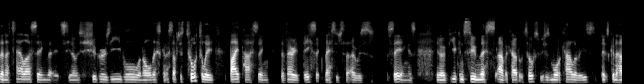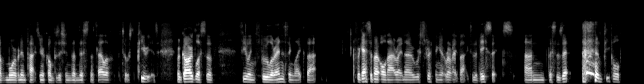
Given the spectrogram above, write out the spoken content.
the Nutella, saying that it's you know sugar's evil and all this kind of stuff, just totally bypassing the very basic message that I was saying is you know if you consume this avocado toast which is more calories it's going to have more of an impact on your composition than this nutella toast period regardless of feeling full or anything like that forget about all that right now we're stripping it right back to the basics and this is it. and people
